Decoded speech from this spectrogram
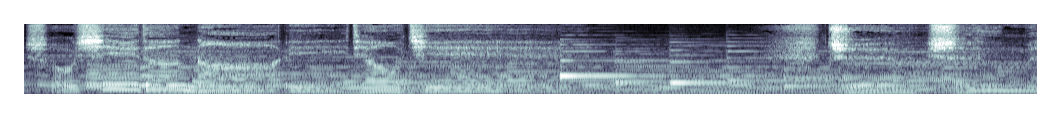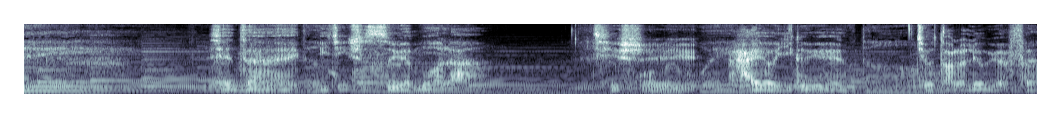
熟悉的那一条街，只是。现在已经是四月末了，其实还有一个月就到了六月份。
